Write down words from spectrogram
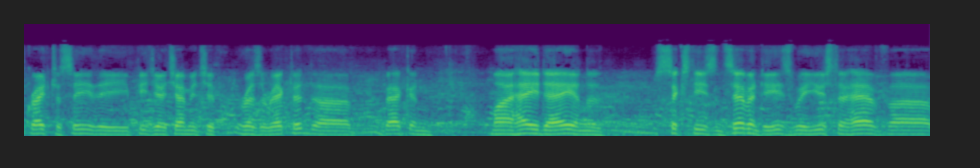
great to see the PGA Championship resurrected. Uh, back in my heyday in the 60s and 70s, we used to have uh,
